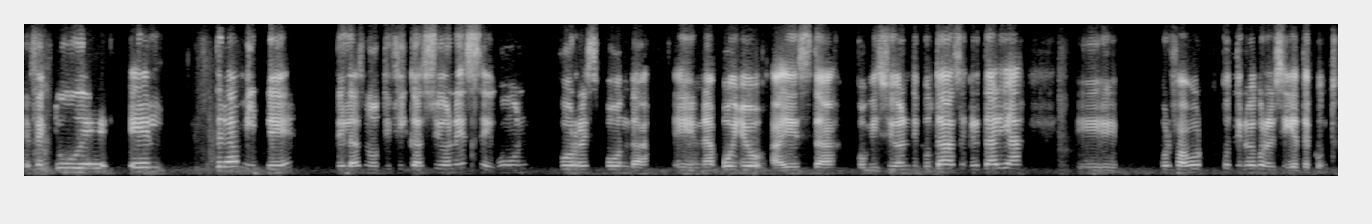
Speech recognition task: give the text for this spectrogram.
efectúe el trámite de las notificaciones según corresponda en apoyo a esta comisión. Diputada secretaria, eh, por favor, continúe con el siguiente punto.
